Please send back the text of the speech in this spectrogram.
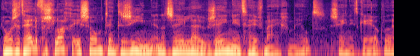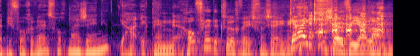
Jongens, het hele verslag is zo meteen te zien. En dat is heel leuk. Zenit heeft mij gemaild. Zenit ken je ook wel. Heb je voor gewerkt volgens mij, Zenit? Ja, ik ben hoofdredacteur geweest van Zenit. Kijk! Zeven jaar lang.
